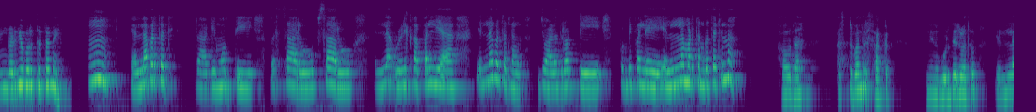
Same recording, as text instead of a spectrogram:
ನಿಂಗೆ ಅಡುಗೆ ಬರುತ್ತೆ ತಾನೇ? ಹ್ಞೂ ಎಲ್ಲ ಬರ್ತೈತಿ. ರಾಗಿ ಮುದ್ದೆ ಬಸ್ಸಾರು ಉಪ್ಸಾರು ಎಲ್ಲ ಹುಳಿಕಾಳು ಪಲ್ಯ ಎಲ್ಲ ಬರ್ತದೆ ನಂಗೆ. ಜೋಳದ ರೊಟ್ಟಿ ಪುಂಡಿ ಪಲ್ಯ ಎಲ್ಲ ಮಾಡ್ತಾನೆ ಗೊತ್ತೈತನ ಹೌದಾ? ಅಷ್ಟು ಬಂದರೆ ಸಾಕು. ನೀನು ಗುಡ್ದಿರೋದು ಎಲ್ಲ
